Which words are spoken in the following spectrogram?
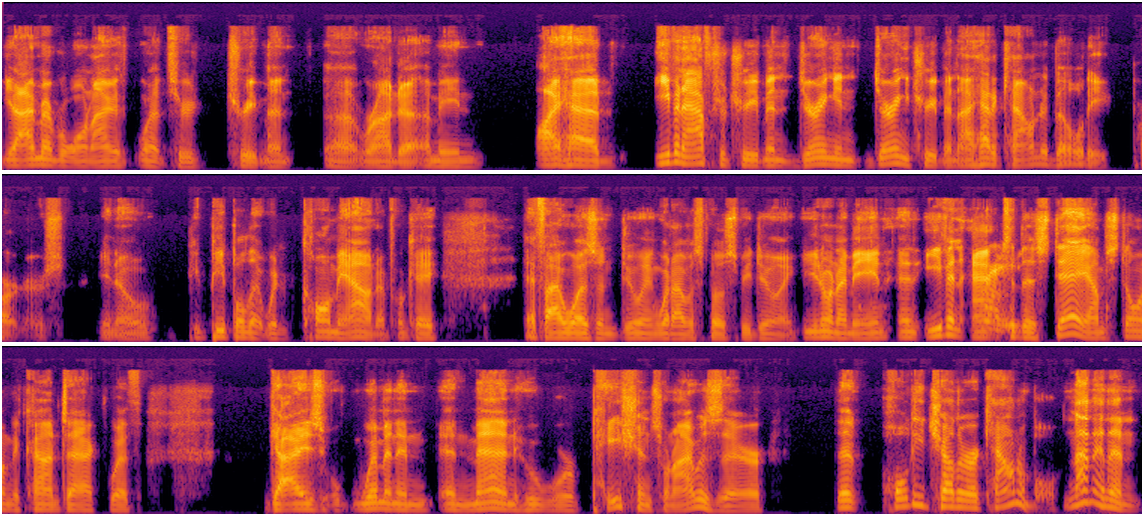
Yeah, I remember when I went through treatment, uh, Rhonda. I mean, I had even after treatment, during in, during treatment, I had accountability partners. You know, p- people that would call me out if okay, if I wasn't doing what I was supposed to be doing. You know what I mean? And even at right. to this day, I'm still in contact with guys, women, and and men who were patients when I was there that hold each other accountable, not in an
